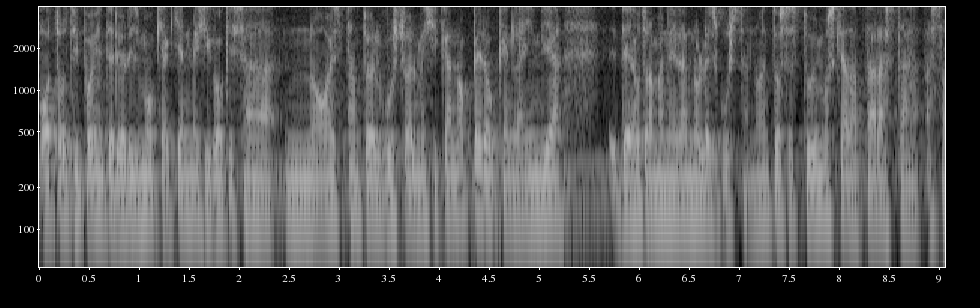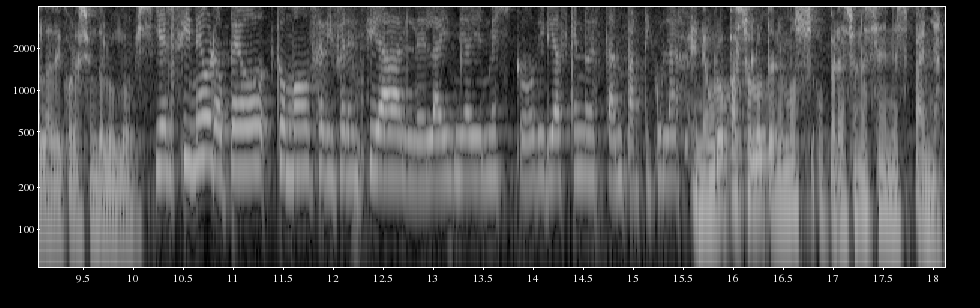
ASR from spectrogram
otro tipo de interiorismo que aquí en México quizá no es tanto del gusto del mexicano, pero que en la India de otra manera no les gusta, ¿no? Entonces tuvimos que adaptar hasta, hasta la decoración de los lobbies. ¿Y el cine europeo cómo se diferencia de la India y en México? Dirías que no es tan particular. En Europa solo tenemos operaciones en España.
